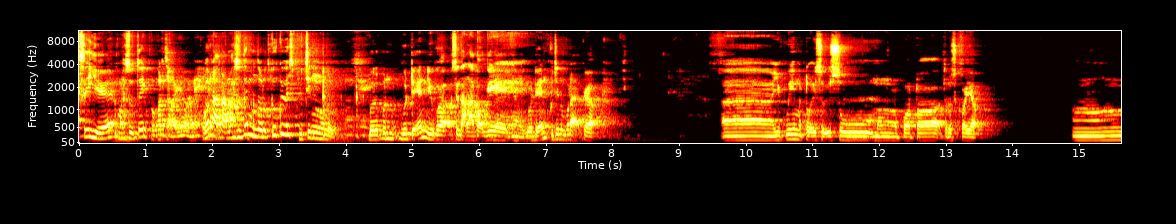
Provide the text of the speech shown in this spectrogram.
sih ya. Maksudnya Aku percaya nih. Ora ora maksudnya menurutku kuwi wis bucin ngono. Walaupun godean yo kok sing tak lakokke. Godean bucin ora kayak eh yo kuwi metu isu-isu foto terus koyo hmm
